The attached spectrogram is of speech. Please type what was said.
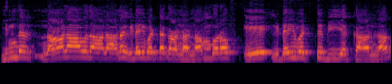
இந்த நாலாவது ஆளான இடைவெட்டை காணலாம். நம்பர் ஆஃப் ஏ இடைவெட்டு பியை காணலாம்.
